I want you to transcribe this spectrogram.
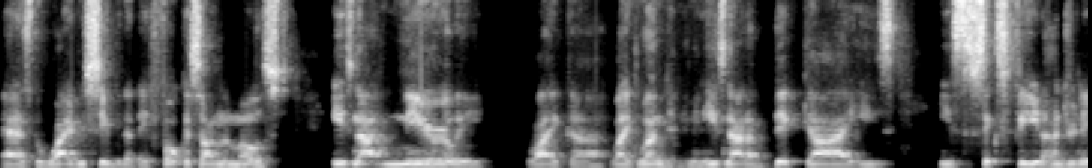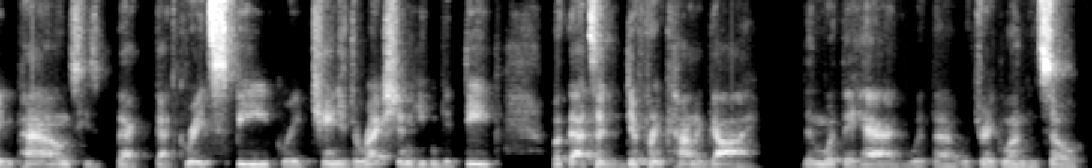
as the wide receiver that they focus on the most. He's not nearly like uh, like London. I mean, he's not a big guy. He's He's six feet, 180 pounds. He's got, got great speed, great change of direction. He can get deep, but that's a different kind of guy than what they had with uh, with Drake London. So,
